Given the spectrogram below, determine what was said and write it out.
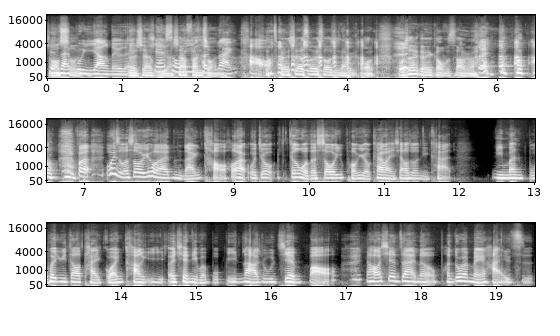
现在不一样，对不对？对，现在不一样，现在翻转，很难考。对，现在兽医超级难考，我现在可能考不上啊。对，不，为什么兽医后来很难考？后来我就跟我的兽医朋友开玩笑说：“你看，你们不会遇到台关抗议，而且你们不必纳入健保。然后现在呢，很多人没孩子，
